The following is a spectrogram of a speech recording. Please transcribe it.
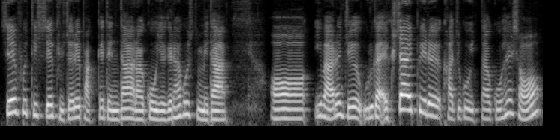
CFTC의 규제를 받게 된다라고 얘기를 하고 있습니다. 어, 이 말은 즉 우리가 XRP를 가지고 있다고 해서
